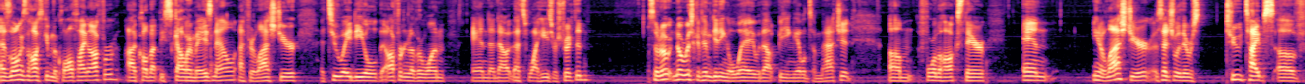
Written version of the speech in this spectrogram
As long as the Hawks give him a qualifying offer, I call that the Skylar Mays now. After last year, a two-way deal, they offered another one, and uh, now that's why he's restricted. So no, no risk of him getting away without being able to match it um, for the Hawks there. And you know, last year essentially there was two types of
